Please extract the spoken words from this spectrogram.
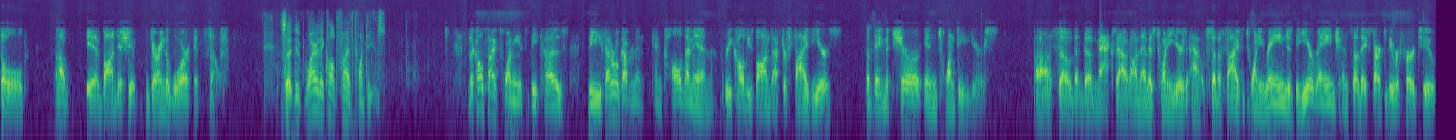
sold uh, bond issue during the war itself. So, why are they called 520s? They're called 520s because the federal government can call them in, recall these bonds after five years, but they mature in 20 years. Uh, so the, the max out on them is 20 years out. So the 5 to 20 range is the year range, and so they start to be referred to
